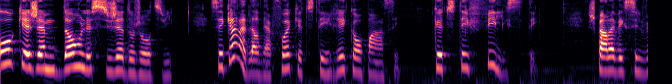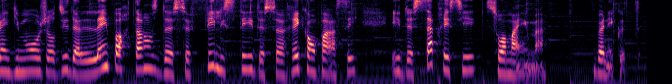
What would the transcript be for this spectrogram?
Oh, que j'aime donc le sujet d'aujourd'hui. C'est quand la dernière fois que tu t'es récompensé, que tu t'es félicité? Je parle avec Sylvain Guimont aujourd'hui de l'importance de se féliciter, de se récompenser et de s'apprécier soi-même. Bonne écoute.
